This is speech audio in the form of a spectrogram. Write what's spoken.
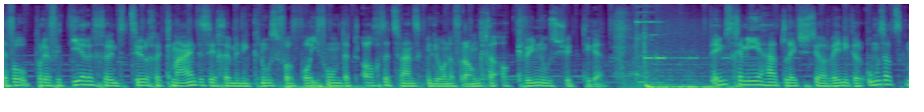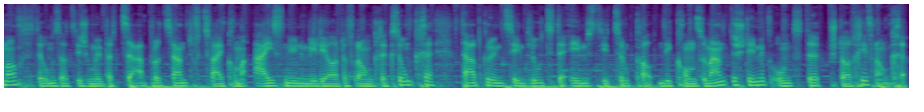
Davon profitieren können die Zürcher Gemeinden. Sie kommen in den Genuss von 528 Millionen Franken an Gewinnausschüttungen. Die Ems Chemie hat letztes Jahr weniger Umsatz gemacht. Der Umsatz ist um über 10% auf 2,19 Milliarden Franken gesunken. Die Hauptgründe sind laut der Ems die zurückhaltende Konsumentenstimmung und der starke Franken.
